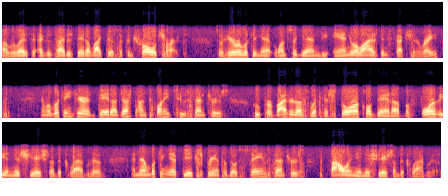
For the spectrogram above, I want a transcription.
uh, related to exit site is data like this, a control chart. So here we're looking at, once again, the annualized infection rate. And we're looking here at data just on 22 centers who provided us with historical data before the initiation of the collaborative, and then looking at the experience of those same centers following the initiation of the collaborative.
